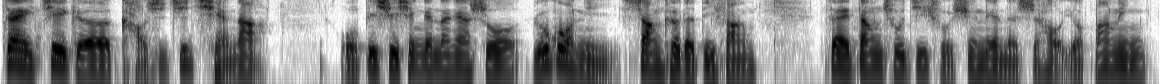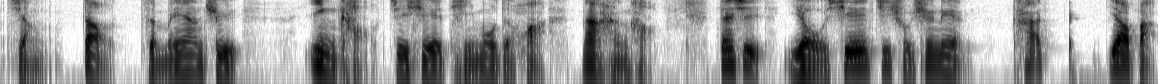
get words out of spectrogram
在这个考试之前呢，我必须先跟大家说，如果你上课的地方在当初基础训练的时候有帮您讲到怎么样去应考这些题目的话，那很好。但是有些基础训练，他要把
